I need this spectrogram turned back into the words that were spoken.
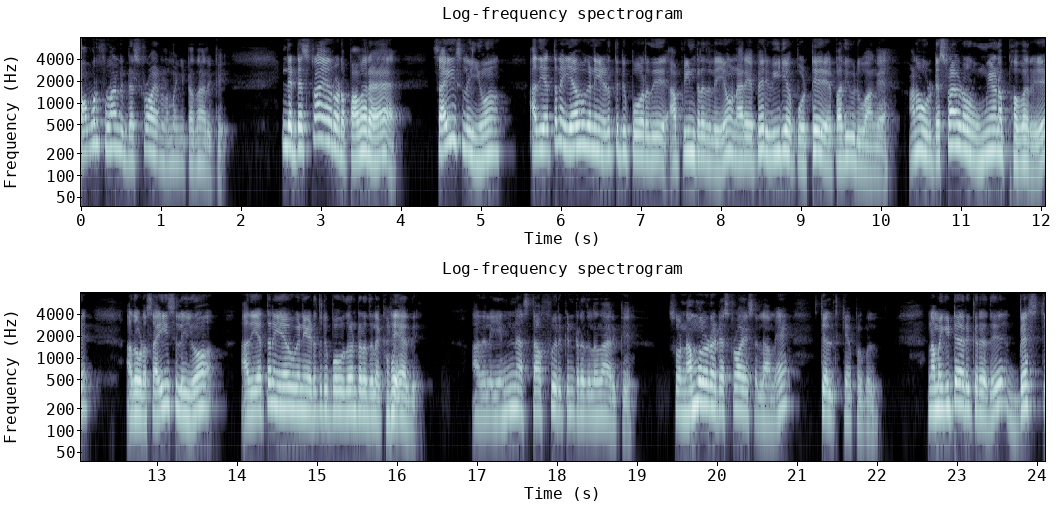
பவர்ஃபுல்லான டெஸ்ட்ராயர் நம்மக்கிட்ட தான் இருக்குது இந்த டெஸ்ட்ராயரோட பவரை சைஸ்லேயும் அது எத்தனை ஏவுகணை எடுத்துகிட்டு போகிறது அப்படின்றதுலையும் நிறைய பேர் வீடியோ போட்டு பதிவிடுவாங்க. ஆனால் ஒரு டெஸ்ட்ராயரோட உண்மையான பவர் அதோட சைஸ்லேயும் அது எத்தனை ஏவுகணை எடுத்துகிட்டு போகுதுன்றதுல கிடையாது. அதில் என்ன ஸ்டஃப் இருக்குன்றதுல தான் இருக்குது ஸோ நம்மளோட டெஸ்ட்ராய்ஸ் எல்லாமே ஸ்டெல்த் கேப்பபிள் நம்மக்கிட்ட இருக்கிறது பெஸ்ட்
